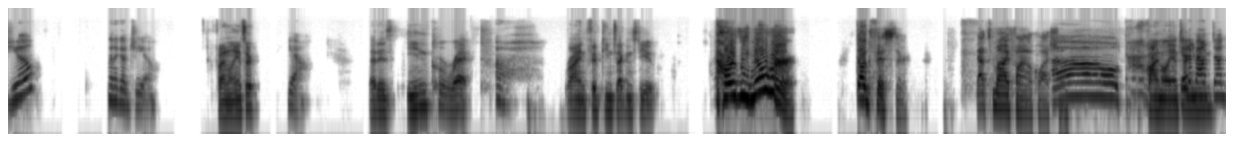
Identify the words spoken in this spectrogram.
Gio. I'm gonna go Gio. Final answer? Yeah. That is incorrect. Oh, Ryan, 15 seconds to you. I hardly know her. Doug Fister. That's my final question. oh God. Final answer, Forget about mean? Doug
